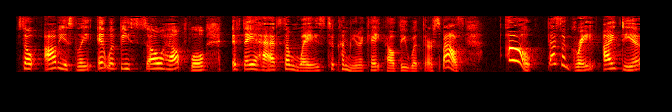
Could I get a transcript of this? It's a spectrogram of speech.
So obviously, it would be so helpful if they had some ways to communicate healthy with their spouse. Oh, that's a great idea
